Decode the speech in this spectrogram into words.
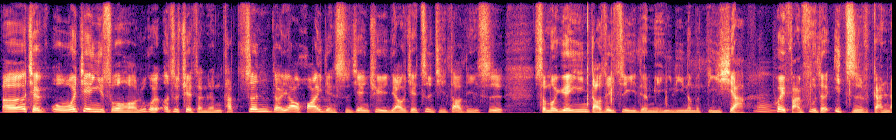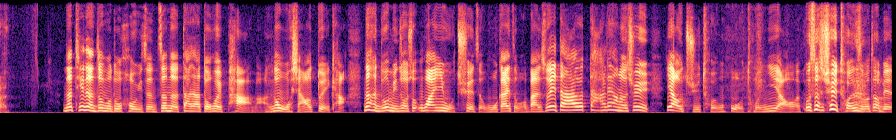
呃，而且我会建议说哈，如果二次确诊人，他真的要花一点时间去了解自己到底是什么原因导致自己的免疫力那么低下，嗯，会反复的一直感染。那听了这么多后遗症，真的大家都会怕嘛？那我想要对抗，那很多民众说，万一我确诊，我该怎么办？所以大家会大量的去药局囤货、囤药啊，不是去囤什么特别，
